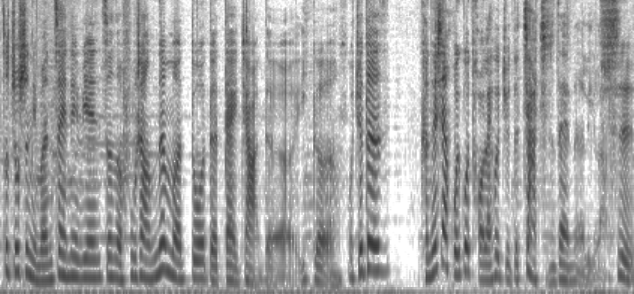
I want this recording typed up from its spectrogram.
这就是你们在那边真的付上那么多的代价的一个，我觉得可能现在回过头来会觉得价值在那里了。是，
